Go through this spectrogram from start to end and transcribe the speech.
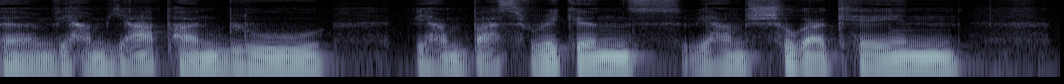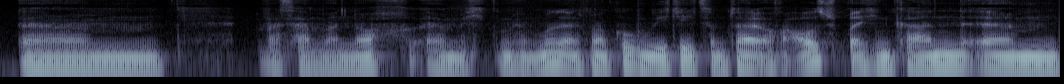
ähm, wir haben Japan Blue, wir haben Buzz Rickens, wir haben Sugarcane, ähm, was haben wir noch? Ähm, ich muss erst mal gucken, wie ich die zum Teil auch aussprechen kann. Ähm,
